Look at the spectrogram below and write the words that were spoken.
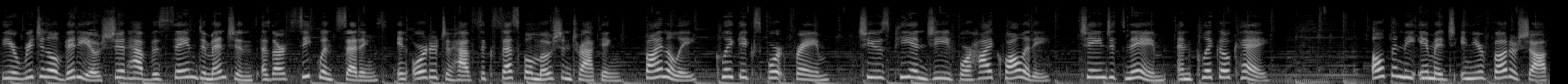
The original video should have the same dimensions as our sequence settings in order to have successful motion tracking. Finally, click Export Frame, choose PNG for high quality, change its name, and click OK. Open the image in your Photoshop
